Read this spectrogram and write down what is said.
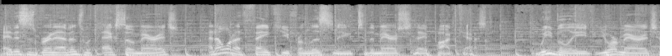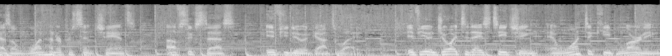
Hey, this is Brent Evans with XO Marriage, and I want to thank you for listening to the Marriage Today podcast. We believe your marriage has a 100% chance of success if you do it God's way. If you enjoyed today's teaching and want to keep learning,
